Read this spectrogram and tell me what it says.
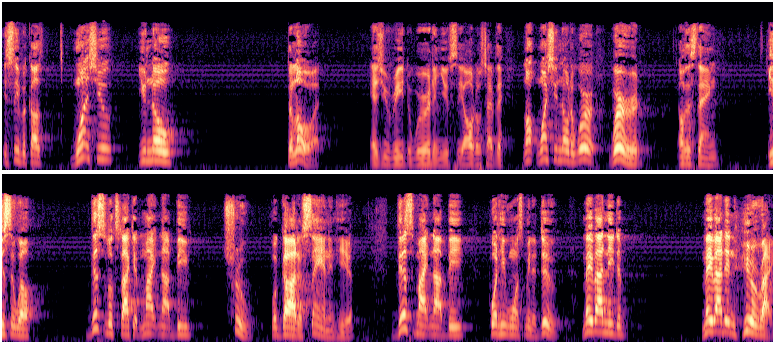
You see, because once you, you know the Lord, as you read the word and you see all those type of things, once you know the word, word of this thing, you say, well, this looks like it might not be true, what God is saying in here. This might not be what He wants me to do. Maybe I need to Maybe I didn't hear right.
